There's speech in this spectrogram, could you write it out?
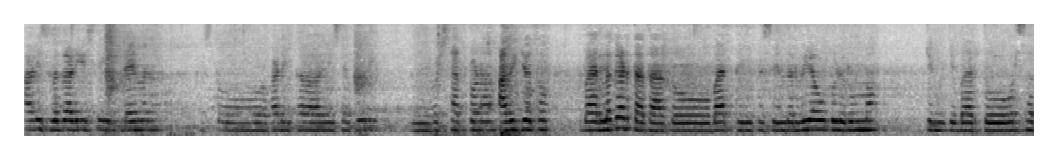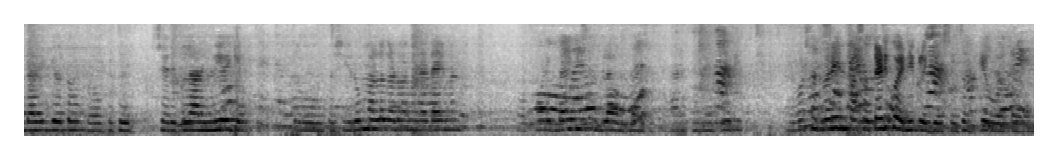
હાડી લગાડીએ છીએ ડાયમંડ તો હાડી થાય છે પૂરી. અને વરસાદ પણ આવી ગયો હતો બહાર લગાડતા હતા, તો બહારથી પછી અંદર વી આવવું પડ્યું રૂમમાં. કેમ કે બહાર તો વરસાદ આવી ગયો હતો તો બધું શેરી પલાળીને વી ગયો. તો પછી રૂમમાં લગાડવા મળ્યા ડાયમંડ થોડીક બાકી છે બ્લાઉઝ બાકી છે, હાડથી પૂરી. વરસાદ વળીને પાછો તડકોય નીકળી ગયો છે. જો કેવું વાતાવરણ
